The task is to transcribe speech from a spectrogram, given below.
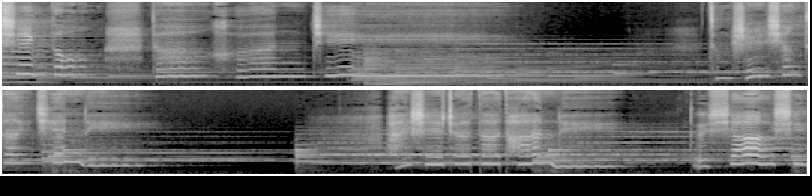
心动的痕迹。总是想再见你，还试着打探你的消息。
